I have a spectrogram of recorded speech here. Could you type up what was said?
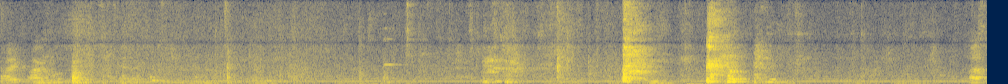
Alle Fragen und Passt.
